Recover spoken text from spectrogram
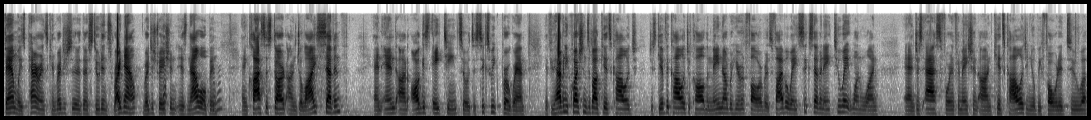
families, parents can register their students right now. Registration is now open, and classes start on July 7th and end on August 18th, so it's a six-week program. If you have any questions about Kids College, just give the college a call. The main number here in Fall River is 508 678 2811 and just ask for information on Kids College, and you'll be forwarded to, uh,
